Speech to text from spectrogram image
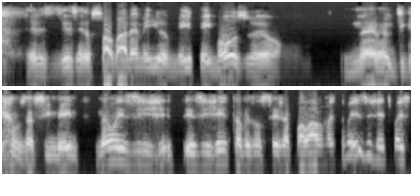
eles dizem o Salvar é meio, meio teimoso, é né, digamos assim, meio, não exigente, exigente, talvez não seja a palavra, mas também exigente, mas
